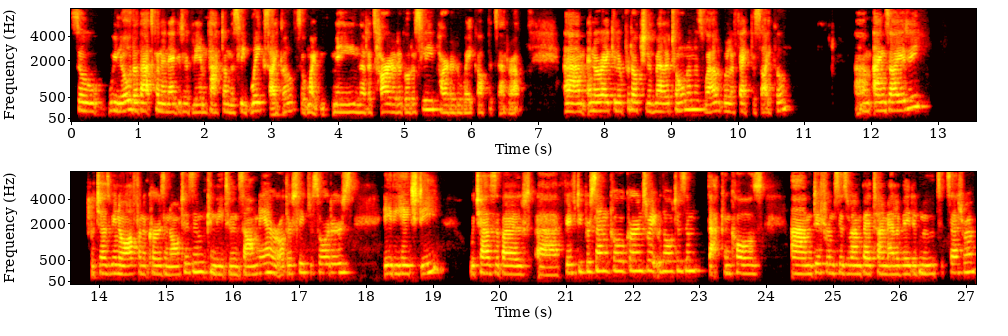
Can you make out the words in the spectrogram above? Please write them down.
So we know that that's going to negatively impact on the sleep-wake cycle. So it might mean that it's harder to go to sleep, harder to wake up, etc. Um, an irregular production of melatonin as well will affect the cycle. Um, anxiety, which, as we know, often occurs in autism, can lead to insomnia or other sleep disorders. ADHD, which has about uh, 50% co occurrence rate with autism, that can cause um, differences around bedtime, elevated moods, etc.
